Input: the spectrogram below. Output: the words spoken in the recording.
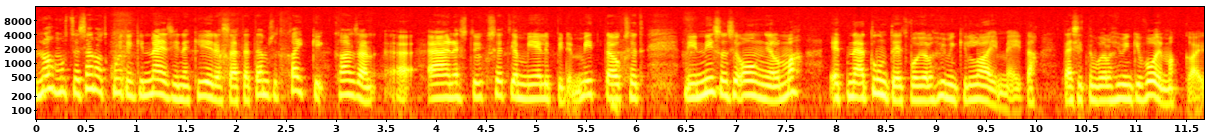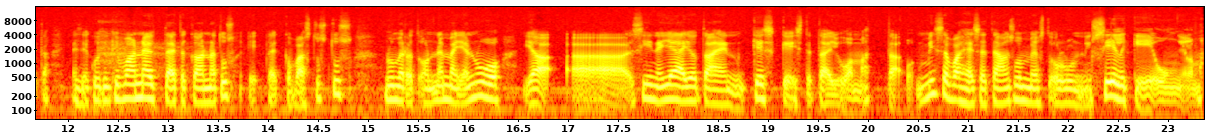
No, mutta sä sanot kuitenkin näin siinä kirjassa, että tämmöiset kaikki kansanäänestykset ja mielipidemittaukset, niin niissä on se ongelma, että nämä tunteet voi olla hyvinkin laimeita tai sitten voi olla hyvinkin voimakkaita. Ja se kuitenkin vaan näyttää, että kannatus tai vastustusnumerot on nämä ja nuo ja ää, siinä jää jotain keskeistä tajuamatta. Missä vaiheessa tämä on sun mielestä ollut niin selkeä ongelma?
